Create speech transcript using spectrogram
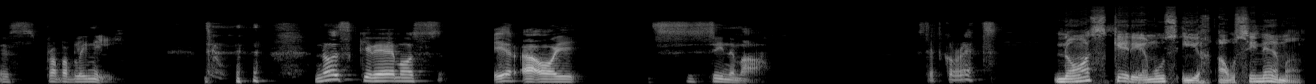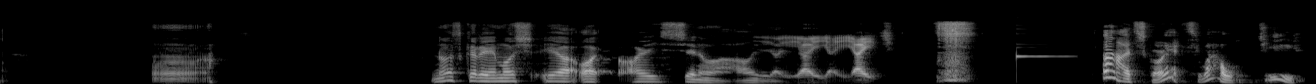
is probably me. Nós queremos ir ao c- cinema. Is that correct? Nós queremos ir ao cinema. Uh, nós queremos ir ao, ao cinema. Ai, ai, ai, ai, ai. Ah, it's correct. Wow, gee.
